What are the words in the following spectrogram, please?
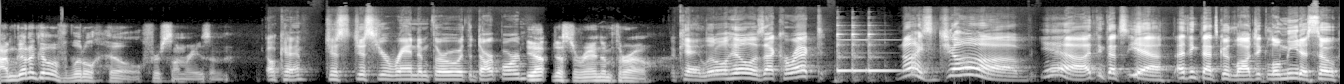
I'm gonna go with Little Hill for some reason. okay. Just just your random throw at the dartboard. Yep, just a random throw. Okay, Little Hill, is that correct? Nice job. Yeah, I think that's yeah, I think that's good logic. Lomita. So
